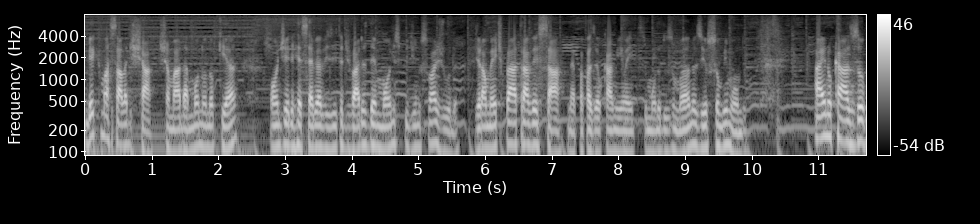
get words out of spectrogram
meio que uma sala de chá, chamada Mononokean, onde ele recebe a visita de vários demônios pedindo sua ajuda, geralmente para atravessar, né, para fazer o caminho entre o mundo dos humanos e o submundo. Aí no caso,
